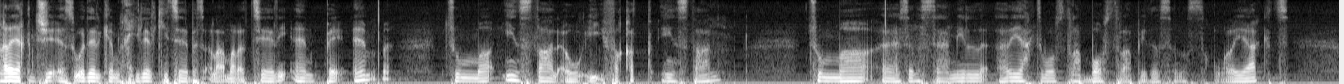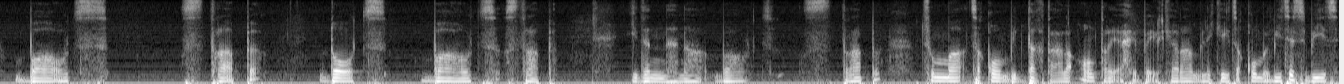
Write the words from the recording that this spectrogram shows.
React JS وذلك من خلال كتابة الأمر التالي npm ثم install أو i فقط install. ثم آه، سنستعمل React Bootstrap Bootstrap إذا سنستقم React Bootstrap dot Bootstrap إذا هنا Bootstrap ثم تقوم بالضغط على entrée أحبائي الكرام لكي تقوم بتثبيت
